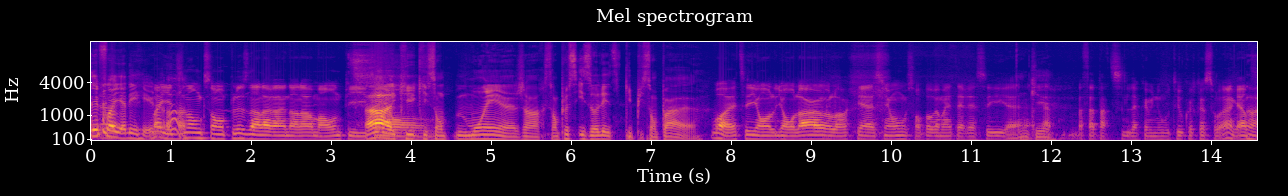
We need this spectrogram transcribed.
Des fois, il y a des haters. Ben, il y a Ah. du monde qui sont plus dans leur, dans leur monde. Puis, Ah, qui, qui sont moins, euh, genre, qui sont plus isolés, qui puis sont pas... euh, Ouais, tu sais, ils ont, ils ont leur, leur création, ils sont pas vraiment intéressés à, Ok. à- à faire partie de la communauté ou quoi que ce soit. Regarde, Ouais.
